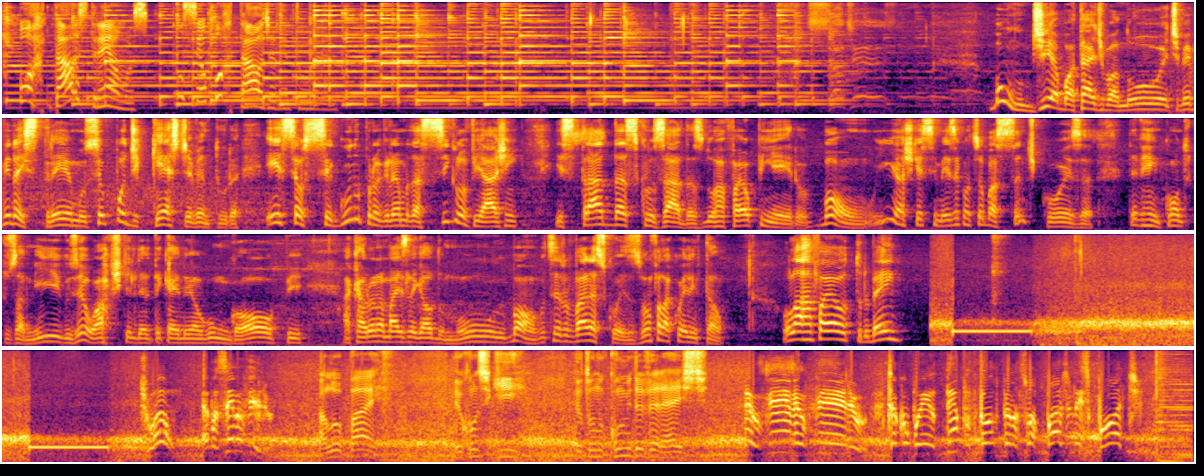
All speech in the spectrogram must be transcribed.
Portal Extremos, o seu portal de aventura. Bom dia, boa tarde, boa noite, bem-vindo a Extremos, seu podcast de aventura. Esse é o segundo programa da cicloviagem Estradas Cruzadas, do Rafael Pinheiro. Bom, e acho que esse mês aconteceu bastante coisa. Teve reencontro com os amigos, eu acho que ele deve ter caído em algum golpe a carona mais legal do mundo. Bom, aconteceram várias coisas. Vamos falar com ele então. Olá, Rafael, tudo bem? João, é você, meu filho? Alô, pai. Eu consegui. Eu tô no cume do Everest. Eu vi, meu filho. Te acompanhei o tempo todo pela sua página Spot.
